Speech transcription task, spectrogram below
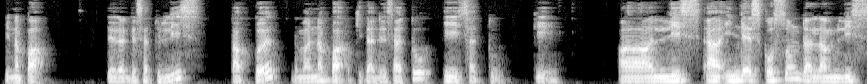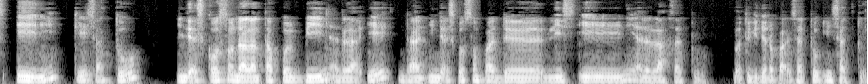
Okay, nampak? Dia ada satu list tuple. Dan mana nampak? Kita ada satu A1. Okay. Uh, list uh, index kosong dalam list A ni. Okay, satu indeks kosong dalam tuple B ni adalah A dan indeks kosong pada list A ni adalah 1. Sebab tu kita dapat 1 A1.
